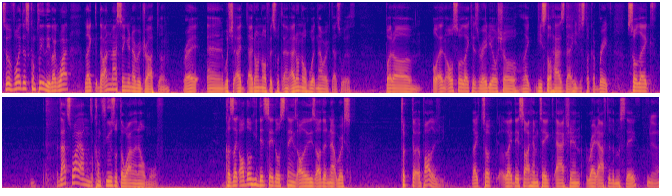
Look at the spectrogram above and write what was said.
to avoid this completely. Like why? Like the Unmasked Singer never dropped them, right? And which I I don't know if it's with I don't know what network that's with, but um oh, and also like his radio show like he still has that. He just took a break. So like that's why I'm confused with the Wild 'N Out move. Cause like although he did say those things, all of these other networks took the apology, like took like they saw him take action right after the mistake, Yeah.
